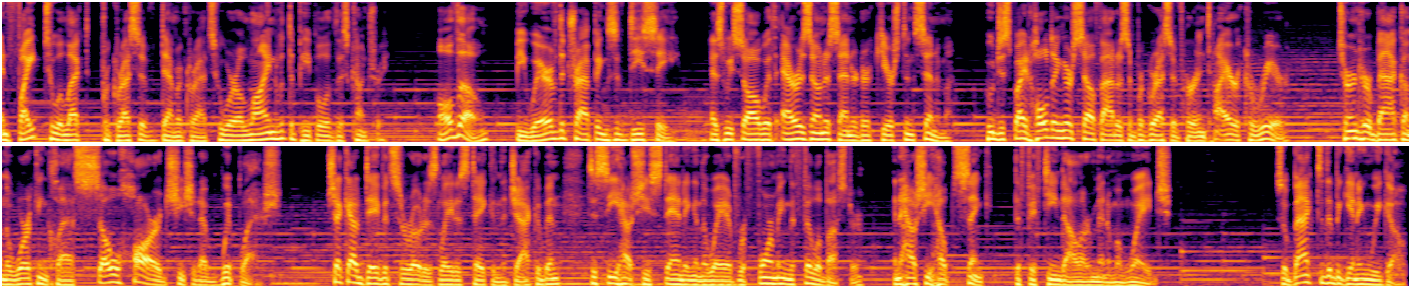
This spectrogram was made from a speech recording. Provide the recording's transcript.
and fight to elect progressive Democrats who are aligned with the people of this country. Although, beware of the trappings of DC, as we saw with Arizona Senator Kyrsten Sinema, who, despite holding herself out as a progressive her entire career, turned her back on the working class so hard she should have whiplash. Check out David Sirota's latest take in The Jacobin to see how she's standing in the way of reforming the filibuster and how she helped sink the $15 minimum wage. So back to the beginning we go.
